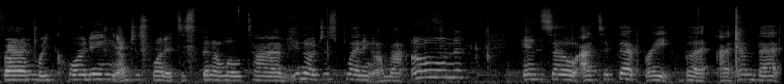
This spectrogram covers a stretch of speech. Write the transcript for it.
from recording. I just wanted to spend a little time, you know, just planning on my own. And so I took that break, but I am back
